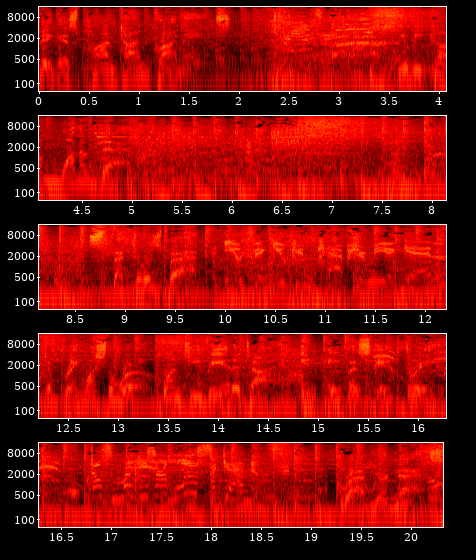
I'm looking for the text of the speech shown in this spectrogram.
biggest primetime primates? You become one of them. Specter is back You think you can capture me again? to brainwash the world, one TV at a time, in Ape Escape 3. Those monkeys are loose again. Grab your nets.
